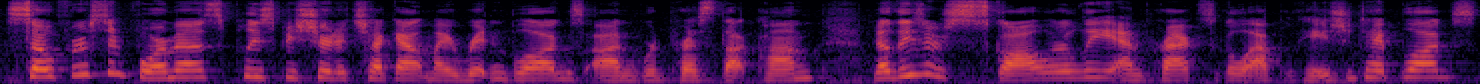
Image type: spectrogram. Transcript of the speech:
So first and foremost, please be sure to check out my written blogs on WordPress.com. Now these are scholarly and practical application type blogs.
